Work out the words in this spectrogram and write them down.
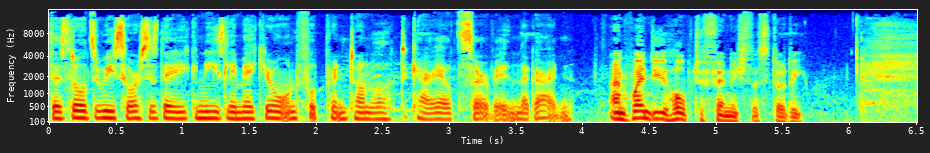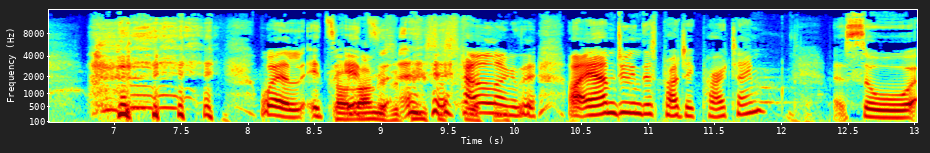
there's loads of resources there. You can easily make your own footprint tunnel to carry out the survey in the garden. And when do you hope to finish the study? well, it's how it's, long is a piece of string? how long is it? I am doing this project part time, so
